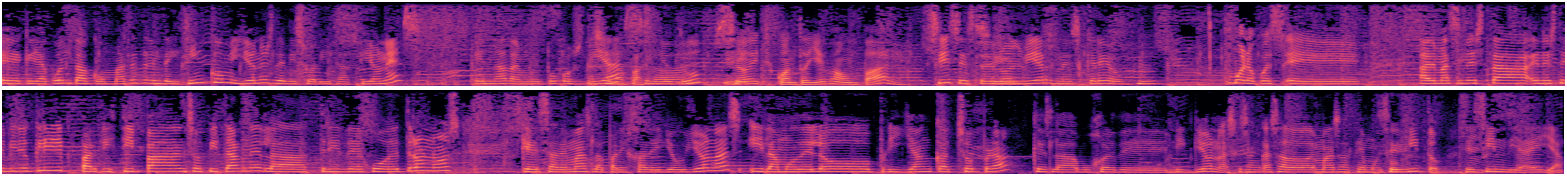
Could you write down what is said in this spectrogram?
eh, que ya cuenta con más de 35 millones de visualizaciones, en nada, en muy pocos días en YouTube. ¿eh? Sí. ¿No? ¿Y cuánto lleva? Un par. Sí, se estrenó Sí. el viernes, creo. Bueno, pues eh, además en esta en este videoclip participan Sophie Turner, la actriz de Juego de Tronos, que es además la pareja de Joe Jonas, y la modelo Priyanka Chopra, que es la mujer de Nick Jonas, que se han casado además hace muy poquito. Es india ella.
